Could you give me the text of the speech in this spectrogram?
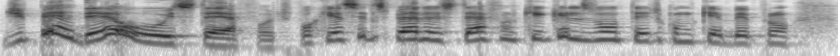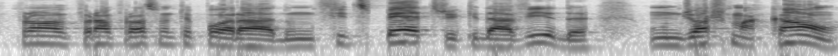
de perder o Stafford, porque se eles perdem o Stafford, o que, que eles vão ter de como QB para uma, pra próxima temporada? Um Fitzpatrick da vida? Um Josh McCown?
